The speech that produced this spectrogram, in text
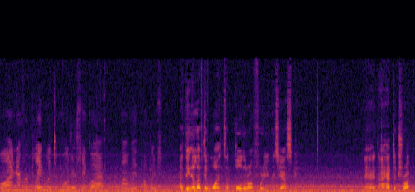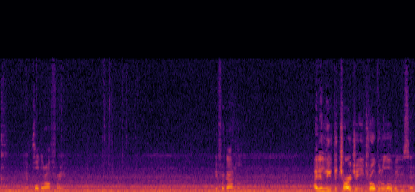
Well, I never played with the motorcycle at Mama and Papa's. I think I left it once. I pulled it off for you because you asked me. And I had the truck. I pulled it off for you. You forgot, huh? I didn't leave the charger. You drove it a little bit. You said.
